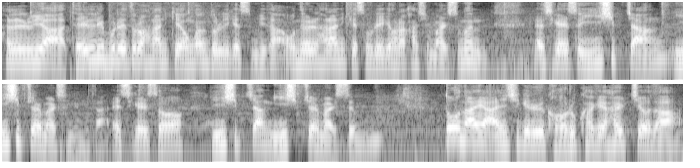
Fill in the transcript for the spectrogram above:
할렐루야 데일리 브레드로 하나님께 영광 돌리겠습니다. 오늘 하나님께서 우리에게 허락하신 말씀은 에스겔서 20장 20절 말씀입니다. 에스겔서 20장 20절 말씀. 또 나의 안식일을 거룩하게 할지어다.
